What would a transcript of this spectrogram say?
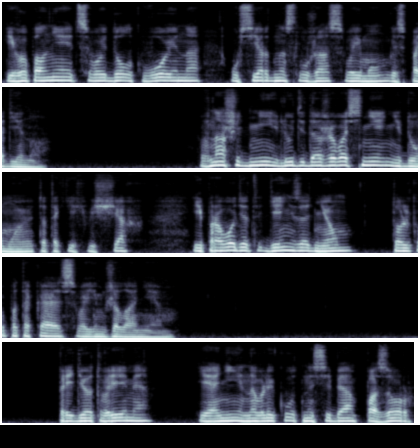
и выполняет свой долг воина, усердно служа своему господину. В наши дни люди даже во сне не думают о таких вещах и проводят день за днем, только потакая своим желаниям. Придет время, и они навлекут на себя позор,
